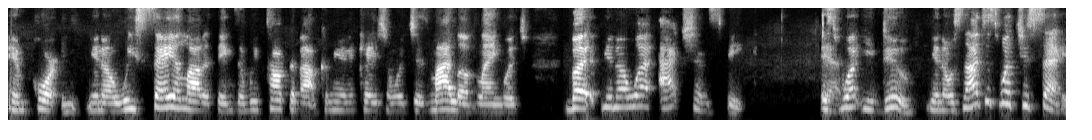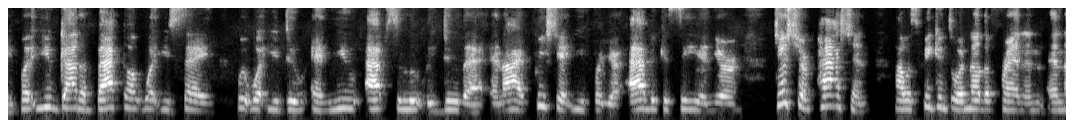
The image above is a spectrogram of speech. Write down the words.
important. You know we say a lot of things and we've talked about communication which is my love language but you know what? Actions speak. It's yeah. what you do. You know it's not just what you say but you've got to back up what you say with what you do and you absolutely do that. And i appreciate you for your advocacy and your just your passion. I was speaking to another friend and and,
